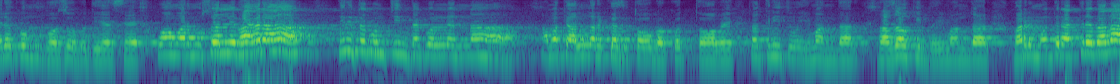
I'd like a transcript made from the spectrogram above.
এরকম গজব দিয়েছে। ও আমার মুসল্লি ভাইরা তিনি তখন চিন্তা করলেন, না আমাকে আল্লাহর কাছে তওবা করতে হবে। কারণ তিনি তো ইমানদার, রাজাও কিন্তু ইমানদার। ঘরের মধ্যে রাত্রেবেলা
